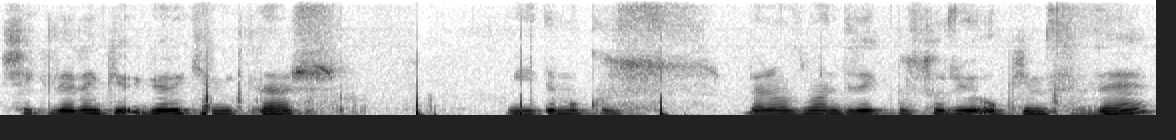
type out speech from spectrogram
Şekillerine göre kemikler. Mide mukus. Ben o zaman direkt bu soruyu okuyayım size.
